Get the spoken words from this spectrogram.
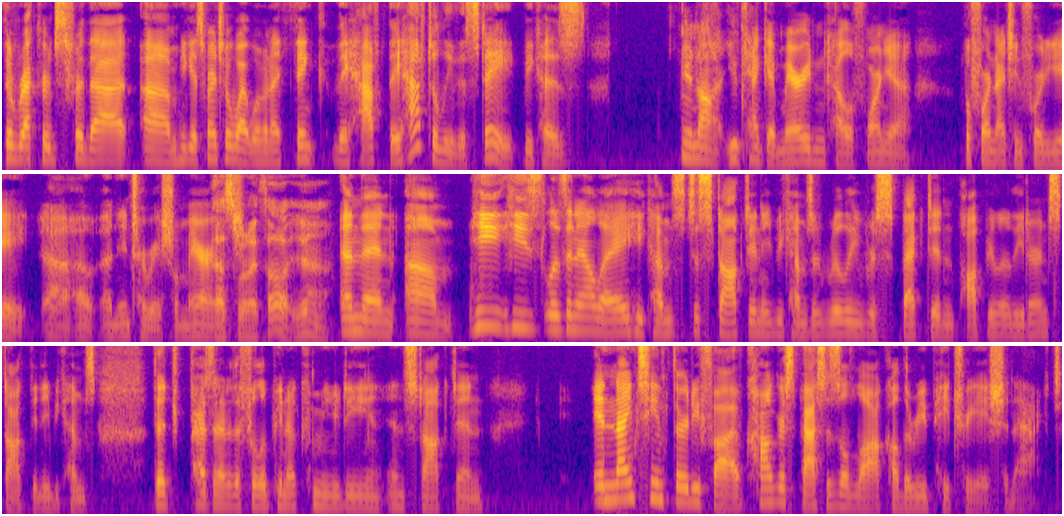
the records for that. Um, he gets married to a white woman. I think they have they have to leave the state because you're not you can't get married in California before 1948, uh, an interracial marriage. That's what I thought. Yeah. And then um, he he's lives in L.A. He comes to Stockton. He becomes a really respected and popular leader in Stockton. He becomes the president of the Filipino community in, in Stockton. In 1935, Congress passes a law called the Repatriation Act.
